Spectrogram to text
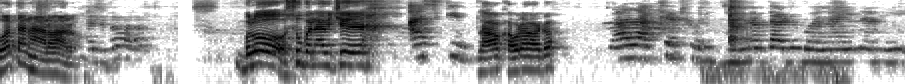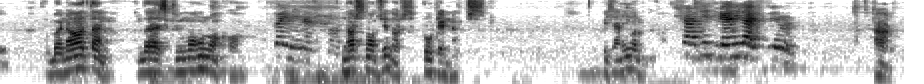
ગોતા ને હારો હારો. બોલો શું બનાવ્યું છે? લાવો ખવડાવો બનાવતા ને. અંદર આઈસ્ક્રીમમાં શું નાખો નટ્સ નાખશે નટ્સ. ફ્રૂટ એન્ડ નટ્સ. પૈસા નહીં મળે. હારું.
